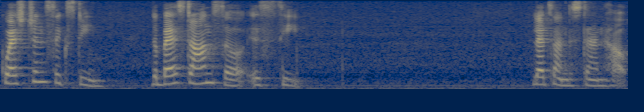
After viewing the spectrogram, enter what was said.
Question 16. The best answer is C. Let's understand how.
